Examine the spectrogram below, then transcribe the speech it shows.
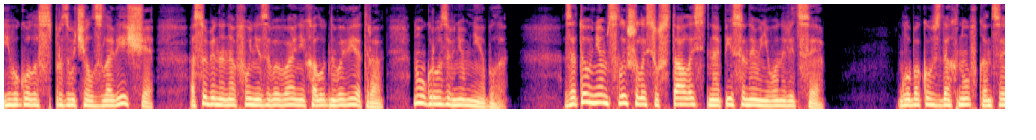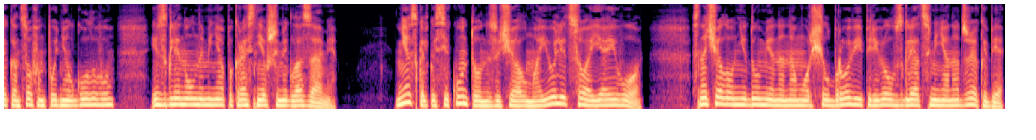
Его голос прозвучал зловеще, особенно на фоне завываний холодного ветра, но угрозы в нем не было. Зато в нем слышалась усталость, написанная у него на лице. Глубоко вздохнув, в конце концов он поднял голову и взглянул на меня покрасневшими глазами. Несколько секунд он изучал мое лицо, а я его. Сначала он недоуменно наморщил брови и перевел взгляд с меня на Джекоби.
